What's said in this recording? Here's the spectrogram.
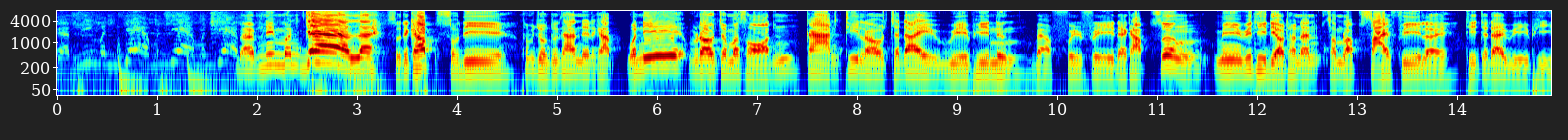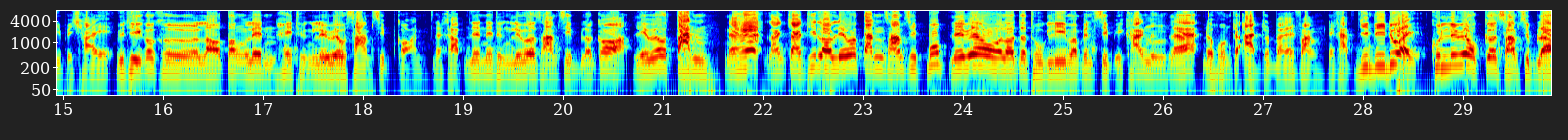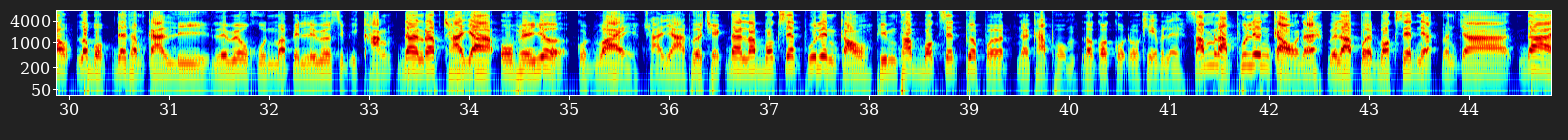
แบบนี้มันแย่ มันแย่ มันแย่ แบบนี้มันแย่เลย สวัสดีครับ สวัสดีท่านผู้ชมทุกท่านด้วยนะครับ วันนี้เราจะมาสอนการที่เราจะได้ VIP 1 แบบฟรีๆนะครับ ซึ่งมีวิธีเดียวเท่านั้นสำหรับสายฟรีเลยที่จะได้ VIP ไปใช้ วิธีก็คือเราต้องเล่นให้ถึงเลเวล 30 ก่อนนะครับ เล่นให้ถึงเลเวล 30 แล้วก็เลเวลตันนะฮะ หลังจากที่เราเลเวลตัน 30 ปุ๊บ เลเวลเราจะถูกรีมาเป็น 10 อีกครั้งหนึ่งและเดี๋ยวผมจะอ่านจดหมายให้ฟังนะครับ ยินดีด้วย คุณเลเวลเกิน 30แล้วระบบได้ทำการรีเลเวลคุณมาเป็นเลเวล10 อีกครั้ง ได้รับฉายา O Player กด Y ฉายาเพื่อเช็ค ได้รับบ็อกเซตผู้เล่นเก่า พิมพ์ทับบ็อกเซตเพื่อเปิดนะครับผม แล้วก็กดโอเคไปเลยสำหรับผู้เล่นเก่านะ เวลาเปิดบ็อกเซตเนี่ย มันจะได้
